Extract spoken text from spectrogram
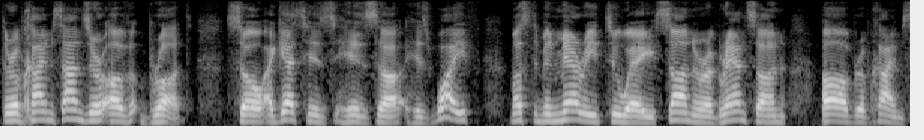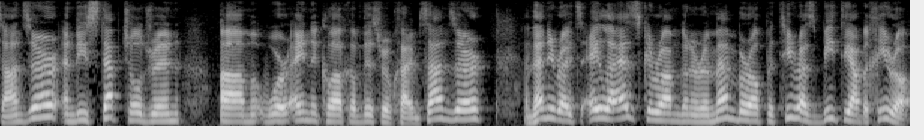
the Rav Chaim Sanzer of Brod. So I guess his his uh, his wife must have been married to a son or a grandson of Reb Chaim Sanzer, and these stepchildren um, were Einiklach of this Reb Chaim Sanzer. And then he writes, Eila Ezkira, I'm going to remember Al Patiras Biti Abechira,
